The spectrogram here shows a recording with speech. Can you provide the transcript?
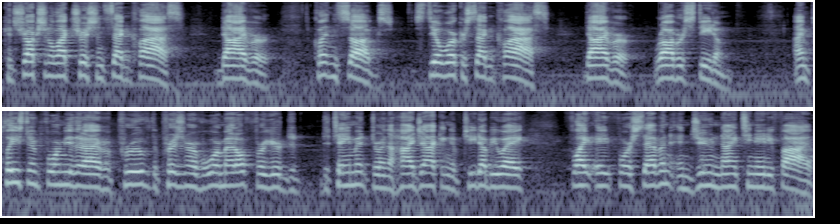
Construction Electrician Second Class, Diver, Clinton Suggs. Steelworker Second Class, Diver, Robert Stethem. I'm pleased to inform you that I have approved the Prisoner of War Medal for your detainment during the hijacking of TWA Flight 847 in June 1985.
